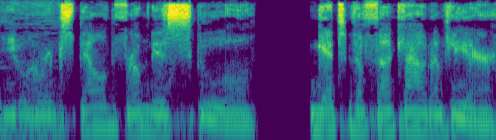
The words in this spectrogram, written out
You are expelled from this school. Get the fuck out of here.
